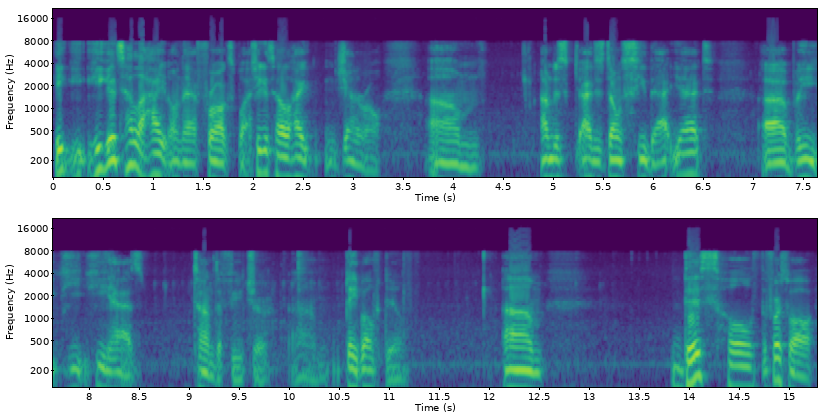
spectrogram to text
He he gets hella height on that frog splash. He gets hella height in general. Um, I'm just I just don't see that yet. Uh, but he, he he has tons of future. Um, they both do. Um, this whole first of all,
